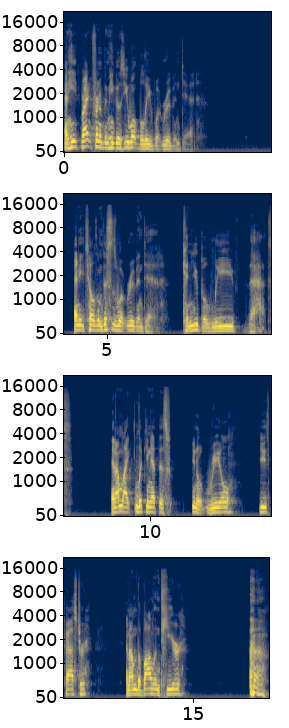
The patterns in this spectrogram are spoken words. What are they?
And he, right in front of him, he goes, You won't believe what Ruben did. And he tells him, This is what Ruben did. Can you believe that? And I'm like looking at this you know, real youth pastor, and I'm the volunteer.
